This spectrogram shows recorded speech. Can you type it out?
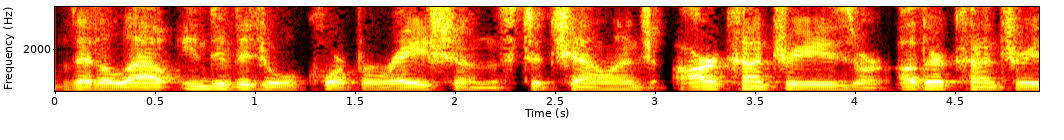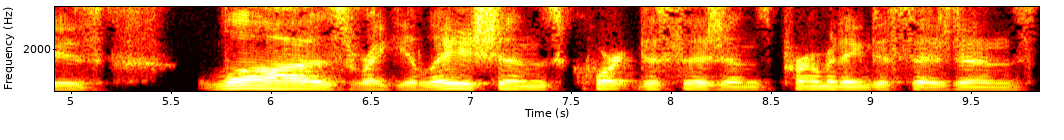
that allow individual corporations to challenge our countries or other countries' laws, regulations, court decisions, permitting decisions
